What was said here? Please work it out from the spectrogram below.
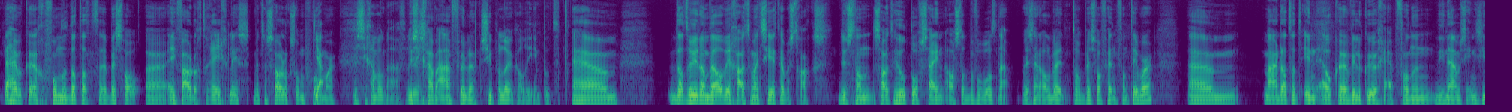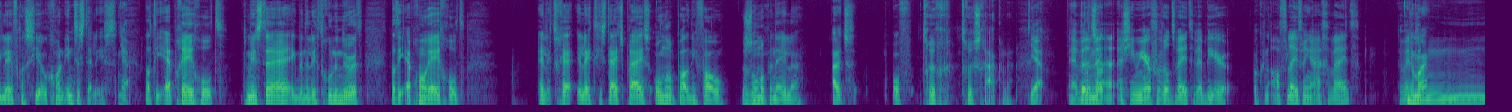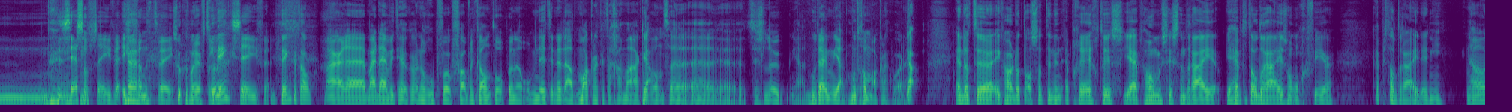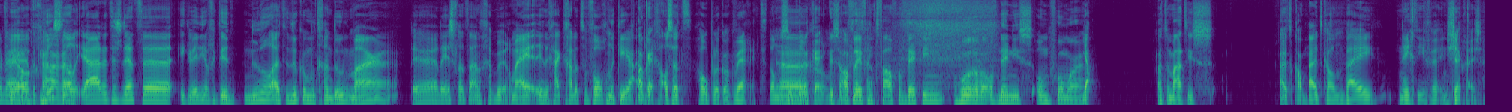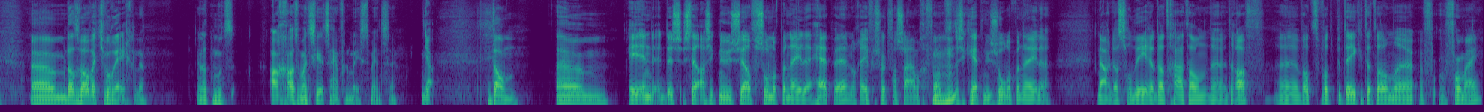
daar Ja. heb ik gevonden dat dat best wel eenvoudig te regelen is met een Solax omvormer. Dus die gaan we ook nog aanvullen. Dus Dus die gaan we aanvullen. superleuk al die input. Ehm, dat wil je dan wel weer geautomatiseerd hebben straks. Dus dan zou het heel tof zijn als dat bijvoorbeeld... Nou, we zijn allebei toch best wel fan van Tibber. Ehm, maar dat het in elke willekeurige app van een dynamische energieleverancier ook gewoon in te stellen is. Ja. Dat die app regelt, tenminste, hè, ik ben de lichtgroene nerd, dat die app gewoon regelt elektri- elektriciteitsprijs onder een bepaald niveau, zonnepanelen uit of terug, terugschakelen. En we- zou- Als je hier meer over wilt weten, we hebben hier ook een aflevering aan gewijd. Dan weet Nummer? ik mm, zes of zeven, een van de twee. Zoek het maar even terug. Ik denk zeven. Ik denk het ook. Maar, eh, maar daar hebben we het ook over. Dan roepen we ook fabrikanten op en, eh, om dit inderdaad makkelijker te gaan maken. Ja. Want eh, het is leuk. Ja het, moet, ja, het moet gewoon makkelijk worden. Ja. En dat, ik hou dat als dat in een app geregeld is. Je hebt Home Assistant draaien. Je hebt het al draaien zo ongeveer. Heb je het al draaien, Danny? Nou, daar heb ik heel snel... Ja, dat is net... eh, ik weet niet of ik dit nu al uit de doeken moet gaan doen, maar er, er is wat aan het gebeuren. Maar ik ga, ik ga het de volgende keer uitleggen, als het hopelijk ook werkt. Dan is het Eh, leuk. Oké, dus aflevering 12 of 13 horen we of Danny's omvormer Ja. automatisch uit kan. Uit kan bij negatieve energieprijzen. Ehm, dat is wel wat je wil regelen. En dat moet geautomatiseerd zijn voor de meeste mensen. Ja. Dan, ehm, En dus stel als ik nu zelf zonnepanelen heb, hè, nog even een soort van samengevat. Mhm. Dus ik heb nu zonnepanelen. Nou, dat solderen, dat gaat dan eh, eraf. Eh, wat, wat betekent dat dan eh, voor, voor mij?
